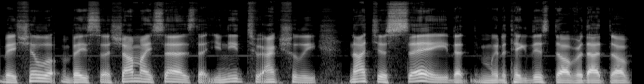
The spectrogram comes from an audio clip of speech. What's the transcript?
Beis Shammai says that you need to actually not just say that I'm going to take this dove or that dove,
